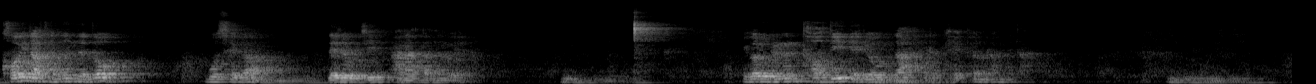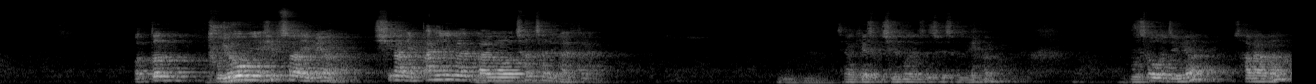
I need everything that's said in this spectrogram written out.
거의 다 됐는데도 모세가 내려오지 않았다는 거예요. 이걸 우리는 더디 내려온다 이렇게 표현을 합니다. 어떤 두려움에 휩싸이면 시간이 빨리 갈까요? 천천히 갈까요? 제가 계속 질문해서 죄송해요. 무서워지면 사람은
